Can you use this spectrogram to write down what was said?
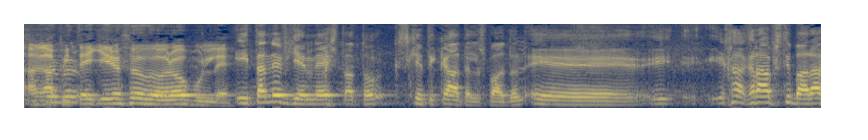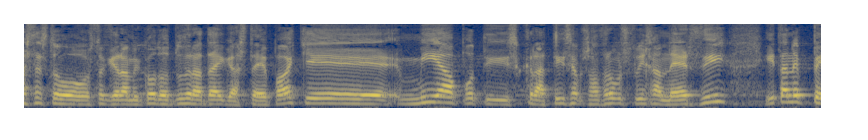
Αγαπητέ κύριε Θεοδωρόπουλε. Ήταν ευγενέστατο, σχετικά τέλος πάντων. Ε, είχα γράψει την παράσταση στο, στο κεραμικό το Τούνδρα Τάιγκα Στέπα και μία από τις κρατήσεις από τους ανθρώπους που είχαν έρθει ήταν 50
